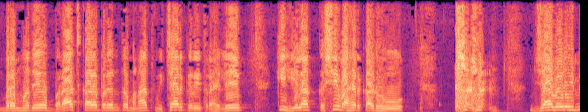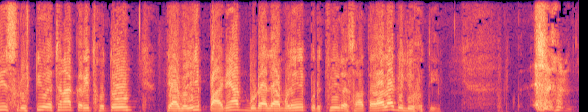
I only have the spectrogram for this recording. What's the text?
ब्रह्मदेव बराच काळपर्यंत मनात विचार करीत राहिले की हिला कशी बाहेर काढू? ज्यावेळी मी सृष्टी रचना करीत होतो त्यावेळी पाण्यात बुडाल्यामुळे पृथ्वी रसातळाला गेली होती.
